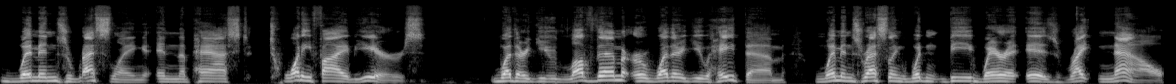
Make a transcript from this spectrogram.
women's wrestling in the past 25 years, whether you love them or whether you hate them, women's wrestling wouldn't be where it is right now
